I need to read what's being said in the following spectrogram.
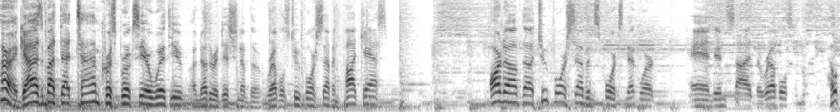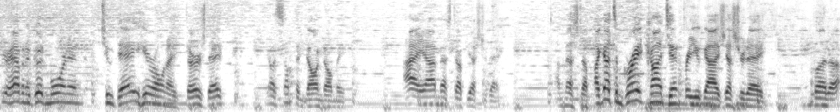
All right, guys, about that time. Chris Brooks here with you. Another edition of the Rebels 247 podcast. Part of the 247 Sports Network and inside the Rebels. Hope you're having a good morning today here on a Thursday. You know, something dawned on me. I, I messed up yesterday. I messed up. I got some great content for you guys yesterday, but uh,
